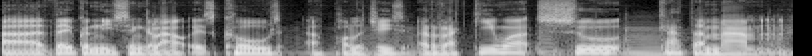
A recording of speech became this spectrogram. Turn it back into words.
Uh, they've got a new single out. It's called, apologies, Rakiya Su Katamam.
